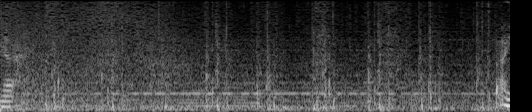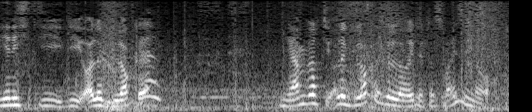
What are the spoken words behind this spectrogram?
Ja. War hier nicht die, die olle Glocke? Hier haben wir doch die olle Glocke geläutet, das weiß ich noch.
